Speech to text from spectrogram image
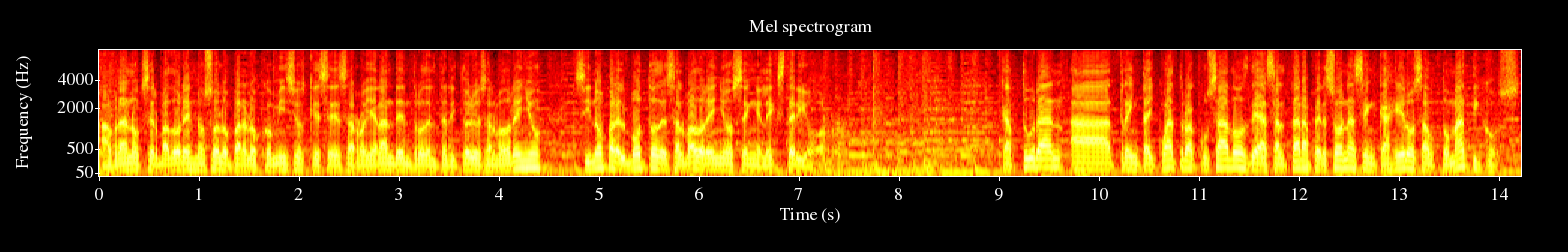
Habrán observadores no solo para los comicios que se desarrollarán dentro del territorio salvadoreño, sino para el voto de salvadoreños en el exterior. Capturan a 34 acusados de asaltar a personas en cajeros automáticos.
